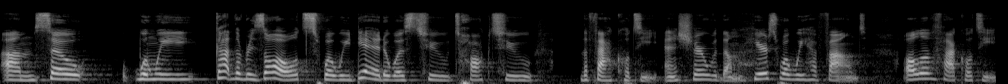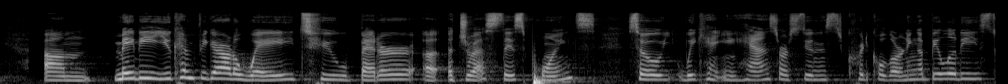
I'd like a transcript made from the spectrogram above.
Um, so when we got the results, what we did was to talk to the faculty and share with them, here's what we have found. All of the faculty, um, maybe you can figure out a way to better uh, address these points so we can enhance our students' critical learning abilities,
